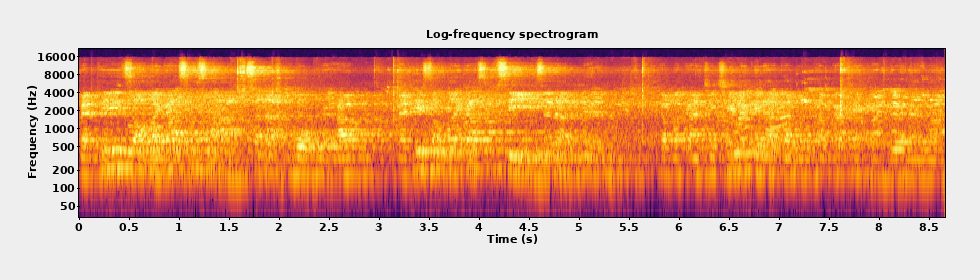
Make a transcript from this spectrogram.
แมตช์ที่ 293 สนาม6นะครับ แมตที่ 294 สนามเดือนกรรมการเช็คชื่อนักกีฬากำลังทำการแข่งขันเดือนนะครับ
